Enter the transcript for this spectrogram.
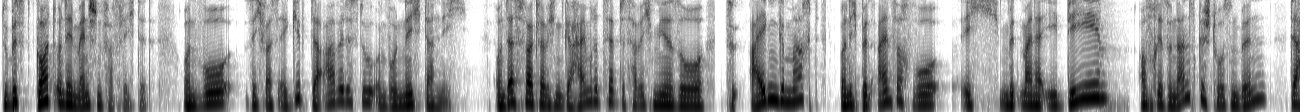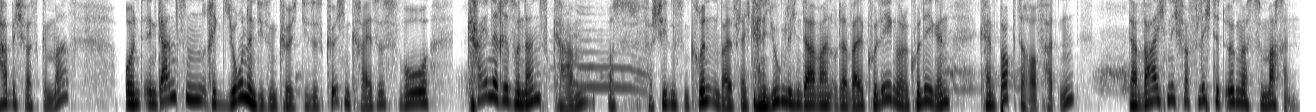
du bist Gott und den Menschen verpflichtet. Und wo sich was ergibt, da arbeitest du und wo nicht, dann nicht. Und das war, glaube ich, ein Geheimrezept, das habe ich mir so zu eigen gemacht. Und ich bin einfach, wo ich mit meiner Idee auf Resonanz gestoßen bin, da habe ich was gemacht. Und in ganzen Regionen Kirch dieses Kirchenkreises, wo keine Resonanz kam, aus verschiedensten Gründen, weil vielleicht keine Jugendlichen da waren oder weil Kollegen oder Kolleginnen keinen Bock darauf hatten, da war ich nicht verpflichtet, irgendwas zu machen.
